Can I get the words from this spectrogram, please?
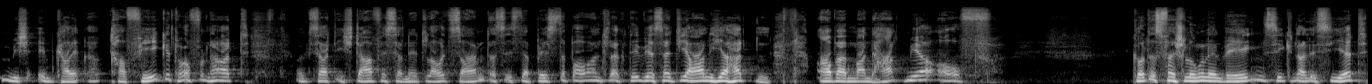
mich im Café getroffen hat und gesagt, ich darf es ja nicht laut sagen, das ist der beste Bauantrag, den wir seit Jahren hier hatten. Aber man hat mir auf gottesverschlungenen Wegen signalisiert,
